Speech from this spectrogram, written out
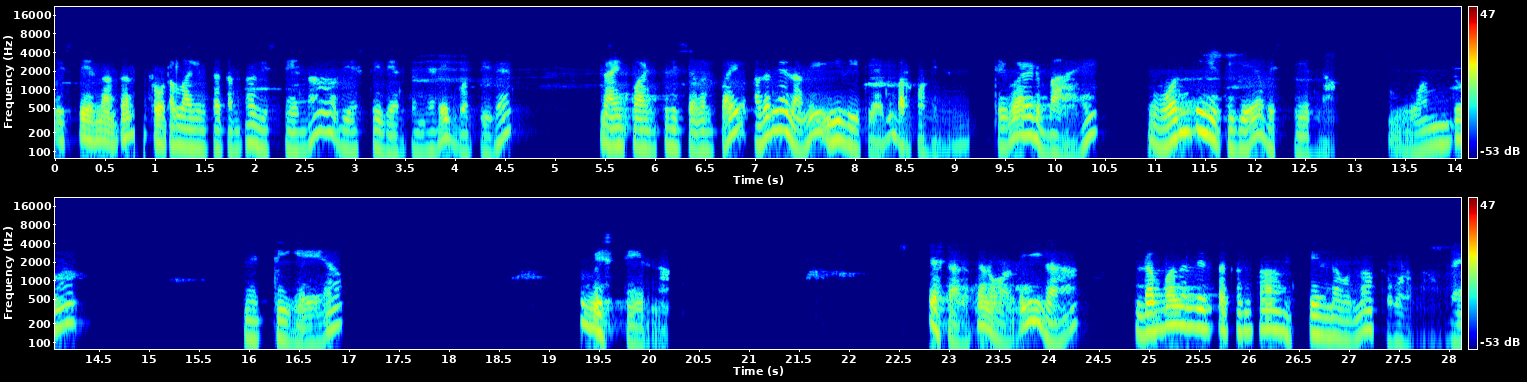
ವಿಸ್ತೀರ್ಣ ಅಂತ ಟೋಟಲ್ ಆಗಿರ್ತಕ್ಕಂಥ ವಿಸ್ತೀರ್ಣ. ಅದು ಎಷ್ಟಿದೆ ಅಂತಂದೇಳಿ ಗೊತ್ತಿದೆ? Nine point three seven five ಅದನ್ನೇ ನಾನು ಈ ರೀತಿಯಾಗಿ ಬರ್ಕೊಂಡಿದ್ದೀನಿ. ಡಿವೈಡ್ ಬೈ ಒಂದು ಇಟ್ಟಿಗೆಯ ವಿಸ್ತೀರ್ಣ. ಒಂದು ಇಟ್ಟಿಗೆಯ ವಿಸ್ತೀರ್ಣ. ಎಷ್ಟಾಗುತ್ತೆ ನೋಡೋಣ. ಈಗ ಡಬ್ಬದಲ್ಲಿರ್ತಕ್ಕಂಥ ವಿಸ್ತೀರ್ಣವನ್ನು ತಗೊಳ್ಳೋದಾದರೆ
